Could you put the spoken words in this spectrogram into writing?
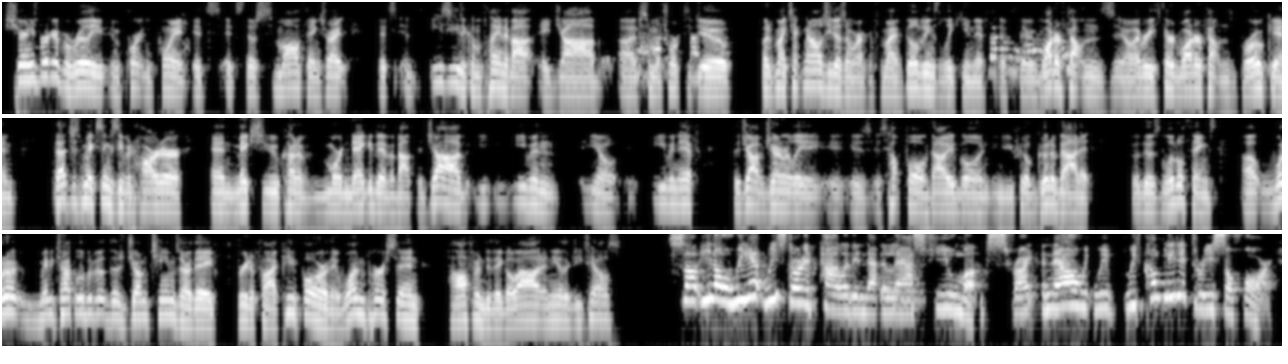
Sharon, you bring up a really important point. It's it's those small things, right? It's it's easy to complain about a job. Uh, I have so much work to do, but if my technology doesn't work, if my building's leaking, if if the water fountains, you know, every third water fountain's broken, that just makes things even harder and makes you kind of more negative about the job. Even you know, even if the job generally is is helpful and valuable and, you feel good about it those little things uh, what are maybe talk a little bit about those jump teams. Are they three to five people? Are they one person? How often do they go out? Any other details? So you know we we started piloting that the last few months right? And now we, we've we've completed three so far.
